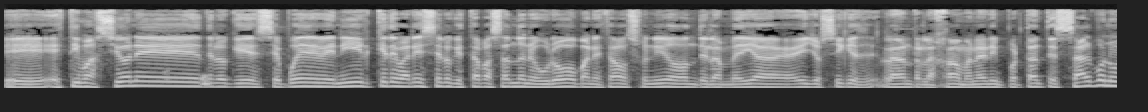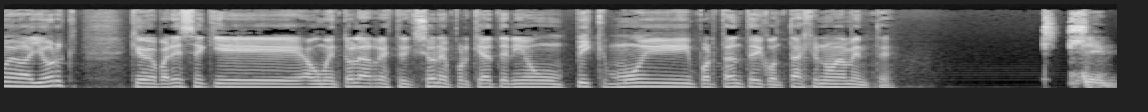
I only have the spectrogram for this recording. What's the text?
Eh, estimaciones de lo que se puede venir, ¿qué te parece lo que está pasando en Europa, en Estados Unidos, donde las medidas ellos sí que la han relajado de manera importante, salvo Nueva York, que me parece que aumentó las restricciones porque ha tenido un pic muy importante de contagio nuevamente? Sí,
